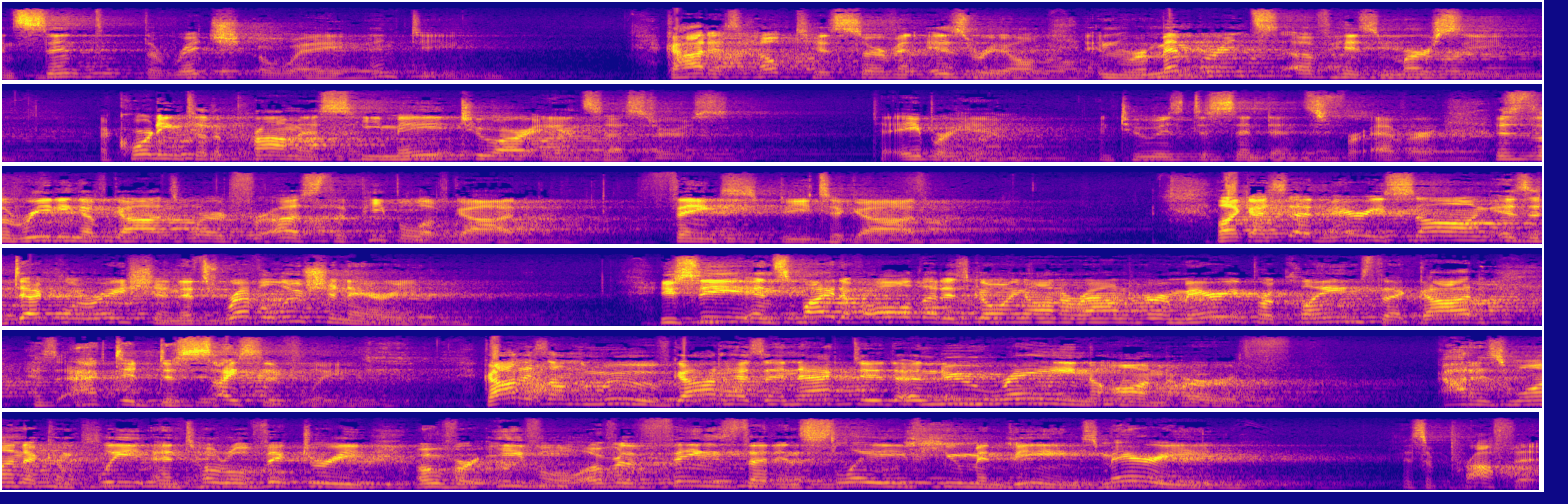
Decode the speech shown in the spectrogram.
and sent the rich away empty. God has helped his servant Israel in remembrance of his mercy, according to the promise he made to our ancestors, to Abraham and to his descendants forever. This is the reading of God's word for us, the people of God. Thanks be to God. Like I said, Mary's song is a declaration, it's revolutionary. You see, in spite of all that is going on around her, Mary proclaims that God has acted decisively. God is on the move. God has enacted a new reign on earth. God has won a complete and total victory over evil, over the things that enslave human beings. Mary is a prophet.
